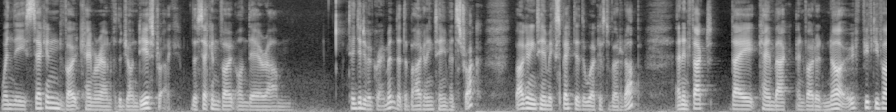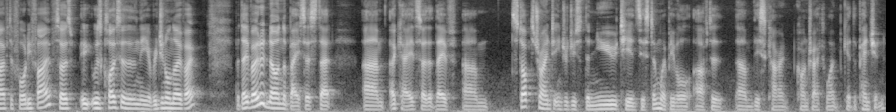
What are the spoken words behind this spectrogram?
when the second vote came around for the John Deere strike the second vote on their um, tentative agreement that the bargaining team had struck. The bargaining team expected the workers to vote it up, and in fact, they came back and voted no, 55 to 45. So it was, it was closer than the original no vote, but they voted no on the basis that um, okay, so that they've um, stopped trying to introduce the new tiered system where people after um, this current contract won't get the pension.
